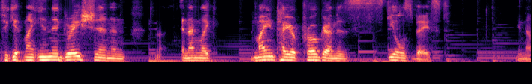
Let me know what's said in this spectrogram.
to get my immigration, and and I'm like, my entire program is skills based. You know,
